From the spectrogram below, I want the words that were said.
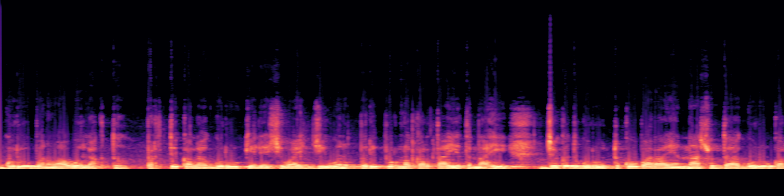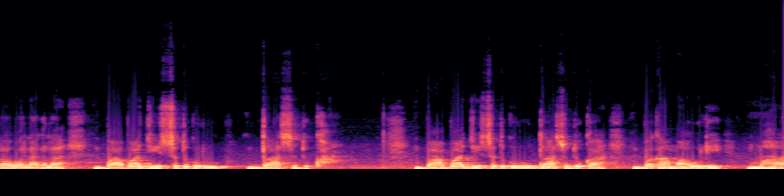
गुरु बनवावं लागतं. प्रत्येकाला गुरु केल्याशिवाय जीवन परिपूर्ण करता येत नाही. जगद्गुरू तुकोबारा यांनासुद्धा गुरु करावा लागला. बाबाजी सद्गुरू दास दुखा. बाबाजी सद्गुरू दास दुखा. बघा माऊली महा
